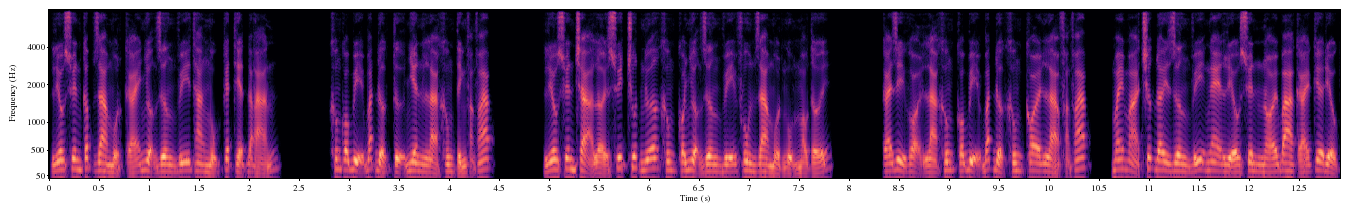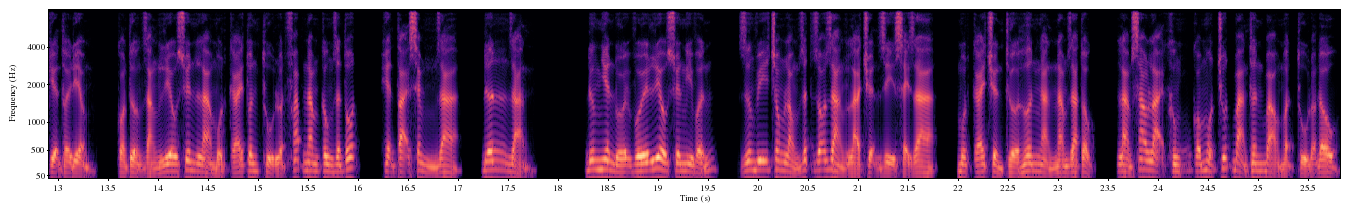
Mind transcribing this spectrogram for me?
liêu xuyên cấp ra một cái nhượng dương vĩ thang mục kết thiệt đáp án. Không có bị bắt được tự nhiên là không tính phạm pháp. Liêu xuyên trả lời suýt chút nữa không có nhượng dương vĩ phun ra một ngụm màu tới. Cái gì gọi là không có bị bắt được không coi là phạm pháp, may mà trước đây dương vĩ nghe liêu xuyên nói ba cái kia điều kiện thời điểm còn tưởng rằng liêu xuyên là một cái tuân thủ luật pháp năm công dân tốt, hiện tại xem ra, đơn giản. Đương nhiên đối với liêu xuyên nghi vấn, dương vĩ trong lòng rất rõ ràng là chuyện gì xảy ra, một cái truyền thừa hơn ngàn năm gia tộc, làm sao lại không có một chút bản thân bảo mật thủ đoạn đâu.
